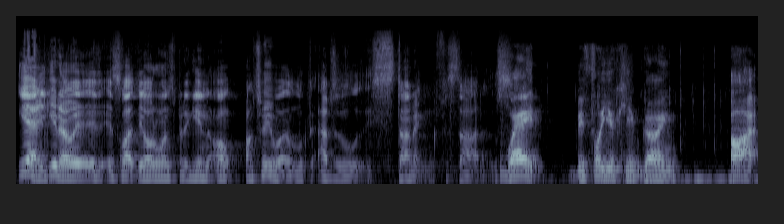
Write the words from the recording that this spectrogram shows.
yeah, you know, it, it's like the old ones. But again, oh, I'll tell you what, it looked absolutely stunning for starters. Wait, before you keep going, oh, I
